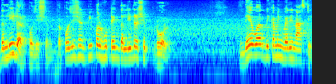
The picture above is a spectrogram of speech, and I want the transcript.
the leader position, the position people who take the leadership role, they were becoming very nasty.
